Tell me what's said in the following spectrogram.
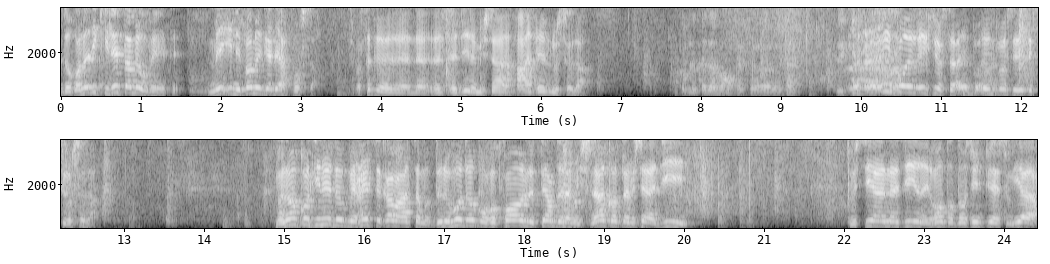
donc, on a dit qu'il est tamé en vérité. Mais il n'est pas mégalère pour ça. C'est pour ça que dit la Mishnah al el cela. Comme le cas d'avant, en fait. euh, enfin, Euh, Il peut exclure ça, il peut exclure cela. Maintenant, on continue donc. De nouveau, donc, on reprend le terme de la Mishnah. Quand la Mishnah a dit que si un nazir il rentre dans une pièce où il y a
